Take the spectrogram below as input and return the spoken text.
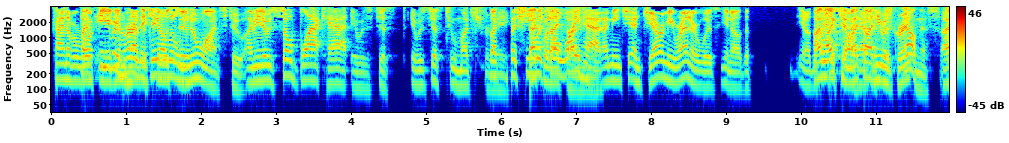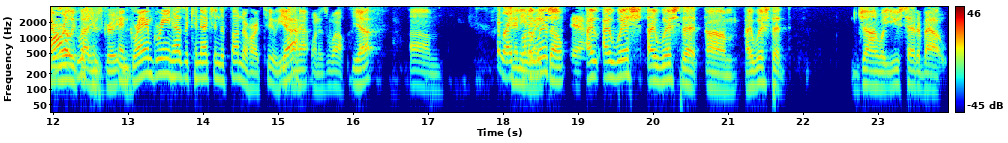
kind of a But rookie. even her, have they the gave a little snowsuit. nuance to. I mean, it was so black hat. It was just, it was just too much for but me. but she That's was so I thought white anyway. hat. I mean, she, and Jeremy Renner was, you know, the you know, the I liked him. I thought he was great No, in this. I all- really thought he was great And. Graham Greene has a connection to Thunderheart too. He's Yeah. in that one as well. Yeah. Um, I like Anyway, Well, I wish, so- I, I wish, I wish that, um, I wish that, John, what you said about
